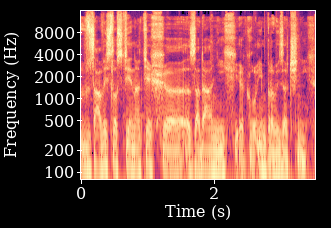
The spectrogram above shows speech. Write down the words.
v závislosti na těch zadáních jako improvizačních.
